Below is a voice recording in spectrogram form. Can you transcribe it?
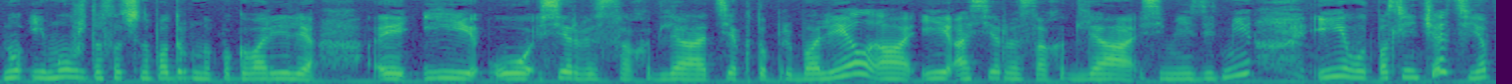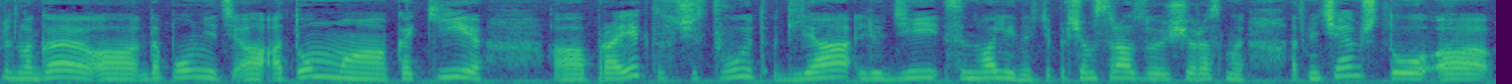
Ну и мы уже достаточно подробно поговорили э, и о сервисах для тех, кто приболел, а, и о сервисах для семей с детьми. И вот в последней части я предлагаю предлагаю дополнить о том, какие проекты существуют для людей с инвалидностью. Причем сразу еще раз мы отмечаем, что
